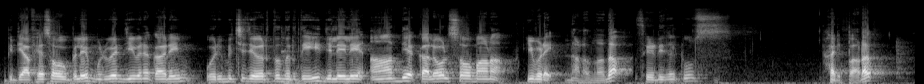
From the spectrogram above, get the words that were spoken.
വിദ്യാഭ്യാസ വകുപ്പിലെ മുഴുവൻ ജീവനക്കാരെയും ഒരുമിച്ച് ചേർത്ത് നിർത്തി ജില്ലയിലെ ആദ്യ കലോത്സവമാണ് ഇവിടെ നടന്നത്. C D news Harippad.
